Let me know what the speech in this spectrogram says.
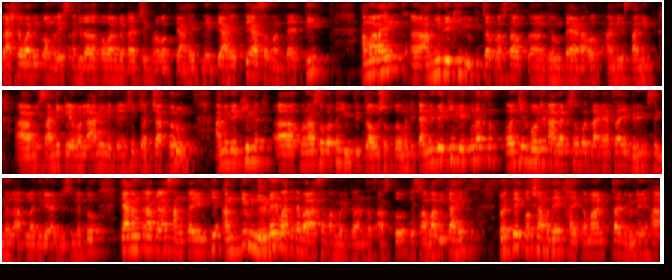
राष्ट्रवादी काँग्रेस अजितदादा पवार गटाचे प्रवक्ते आहेत नेते आहेत ते असं म्हणतायत की आम्हालाही आम्ही देखील युतीचा प्रस्ताव घेऊन तयार आहोत आणि स्थानिक आम्ही स्थानिक लेवलला आणि नेत्यांशी चर्चा करून आम्ही देखील कोणासोबतही युतीत जाऊ शकतो. म्हणजे त्यांनी देखील एकूणच वंचित बहुजन आघाडीसोबत जाण्याचा एक ग्रीन सिग्नल आपल्याला दिलेला दिसून येतो. त्यानंतर आपल्याला सांगता येईल की अंतिम निर्णय मात्र बाळासाहेब आंबेडकरांचाच असतो. हे स्वाभाविक आहे. प्रत्येक पक्षामध्ये एक हायकमांडचा निर्णय हा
